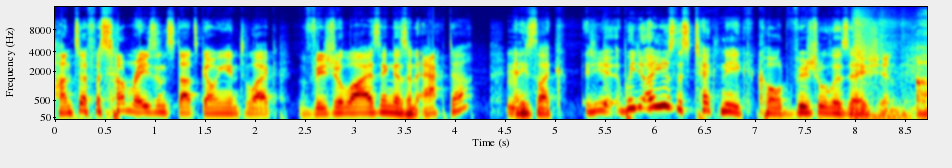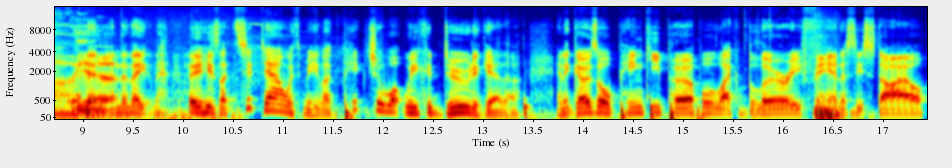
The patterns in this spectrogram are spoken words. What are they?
Hunter for some reason starts going into like visualizing as an actor, and mm. he's like. "Yeah, We, I use this technique called visualization. Oh and Then, and then they, they, he's like, sit down with me, like picture what we could do together. And it goes all pinky purple, like blurry fantasy style.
